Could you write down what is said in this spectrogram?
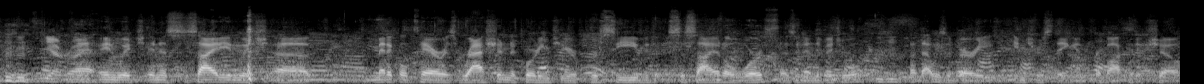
Yeah, right. uh, in which, in a society in which uh, medical care is rationed according to your perceived societal worth as an individual. I thought that was a very interesting and provocative show.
